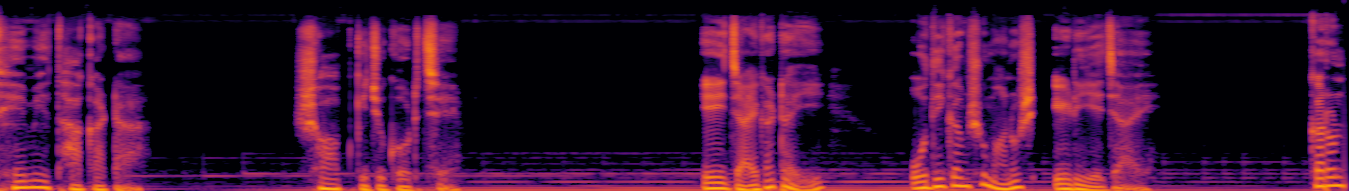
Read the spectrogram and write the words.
থেমে থাকাটা সব কিছু করছে। এই জায়গাটাই অধিকাংশ মানুষ এড়িয়ে যায়। কারণ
